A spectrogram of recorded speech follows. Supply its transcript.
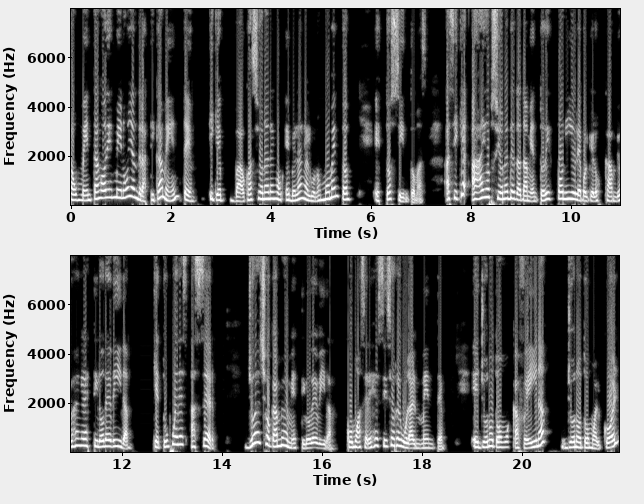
aumentan o disminuyen drásticamente y que va a ocasionar en, eh, en algunos momentos estos síntomas. Así que hay opciones de tratamiento disponibles porque los cambios en el estilo de vida que tú puedes hacer, yo he hecho cambios en mi estilo de vida, como hacer ejercicio regularmente. Eh, yo no tomo cafeína, yo no tomo alcohol,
